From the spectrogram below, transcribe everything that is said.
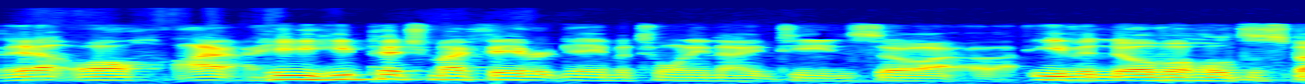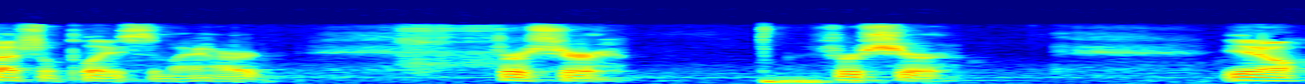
Yeah, well, I he he pitched my favorite game of 2019, so I, Ivan Nova holds a special place in my heart, for sure, for sure. You know,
